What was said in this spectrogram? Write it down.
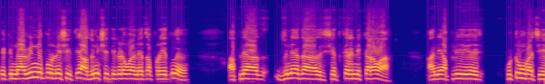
एक नाविन्यपूर्ण शेती आधुनिक शेतीकडे वळण्याचा प्रयत्न आपल्या जुन्या शेतकऱ्यांनी करावा आणि आपली कुटुंबाची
